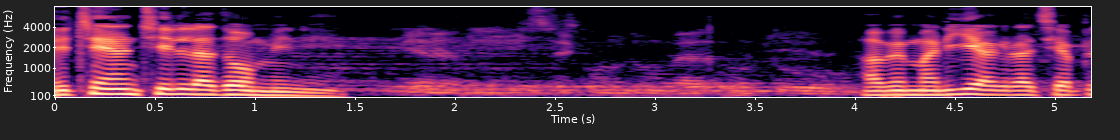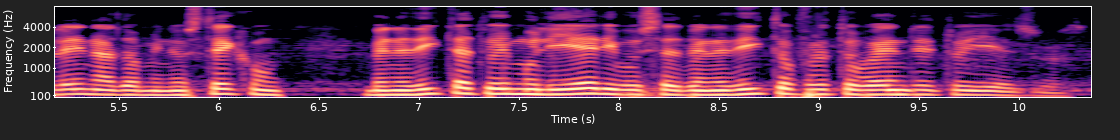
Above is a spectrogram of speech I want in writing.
Ecce ancilla Domini. Ave Maria, grazia plena, Dominus tecum, benedicta tui mulieribus, et benedictus fructus ventris tui, Iesus.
